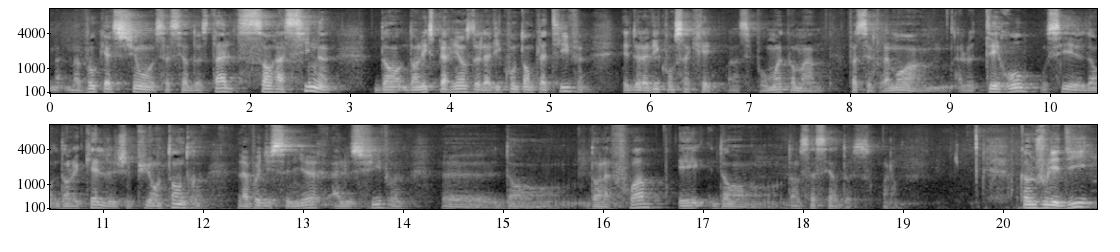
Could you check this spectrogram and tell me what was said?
ma, vocation sacerdotale s'enracine dans, l'expérience de la vie contemplative et de la vie consacrée. c'est pour moi comme un, enfin, c'est vraiment le terreau aussi dans, dans lequel j'ai pu entendre la voix du Seigneur, à le suivre euh, dans, la foi et dans, dans le sacerdoce. Voilà. Comme je vous l'ai dit,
